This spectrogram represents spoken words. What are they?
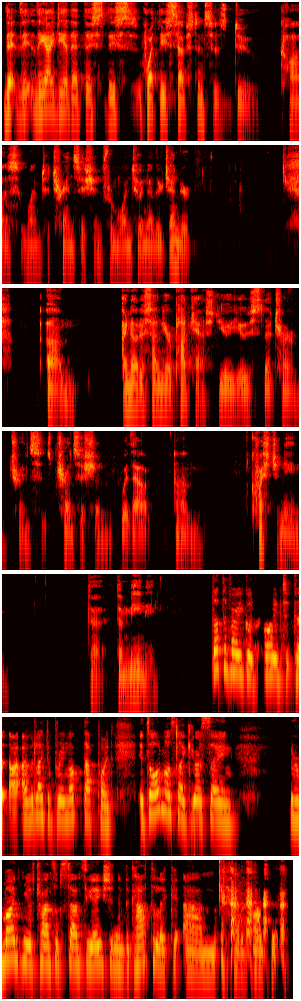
The, the the idea that this this what these substances do cause one to transition from one to another gender um, I notice on your podcast you use the term trans- transition without um, questioning the the meaning. That's a very good point. I would like to bring up that point. It's almost like you're saying. It reminds me of transubstantiation in the Catholic um, kind of concept,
